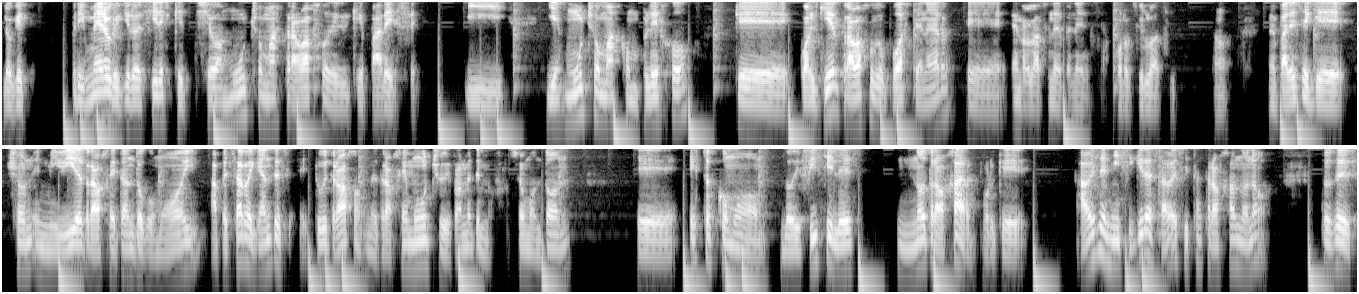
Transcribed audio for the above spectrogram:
Lo que primero que quiero decir es que lleva mucho más trabajo del que parece. Y, y es mucho más complejo que cualquier trabajo que puedas tener eh, en relación de dependencia, por decirlo así. Me parece que yo en mi vida trabajé tanto como hoy, a pesar de que antes tuve trabajos donde trabajé mucho y realmente me esforcé un montón, eh, esto es como lo difícil es no trabajar, porque a veces ni siquiera sabes si estás trabajando o no. Entonces,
